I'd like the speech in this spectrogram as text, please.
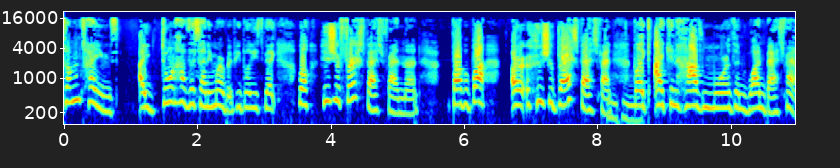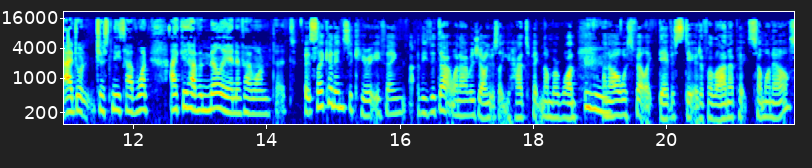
sometimes I don't have this anymore, but people used to be like, "Well, who's your first best friend then?" Blah blah blah or who's your best best friend. Mm-hmm. But like I can have more than one best friend. I don't just need to have one. I could have a million if I wanted. It's like an insecurity thing. They did that when I was young. It was like you had to pick number one, mm-hmm. and I always felt like devastated if Alana picked someone else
